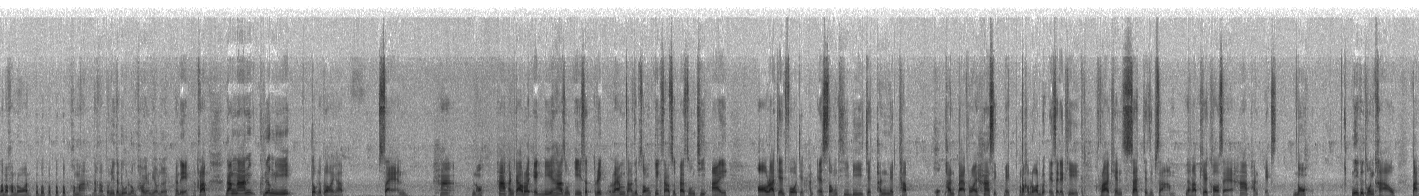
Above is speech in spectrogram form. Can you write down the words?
ระบายความร้อนปุ๊บปุ๊บปุ๊บปุ๊บปุ๊บเข้ามานะครับ ตัวนี้จะดูดลมเข้าอย่างเดียวเลยนั่นเองนะครับ ดังนั้นเครื่องนี้จบเรียบร้อยครับแสนห้า เนาะ 5,900 XB 50 E Strix RAM 32 GB 3080 Ti Aura Gen 4 7000S 2 TB 7000 m ทับ6,850 เมกระบายความร้อนด้วย NZXT Kraken Z73 นะครับ เคส Corsair 5000X เนาะ นี่คือโทนขาวตัด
